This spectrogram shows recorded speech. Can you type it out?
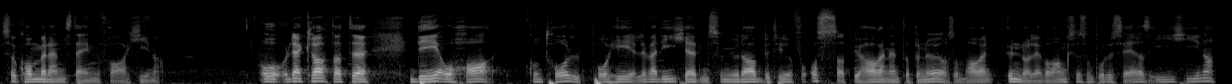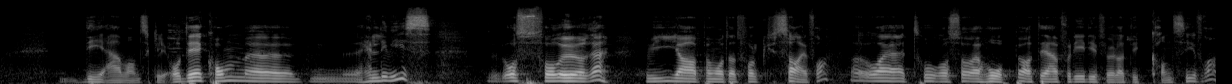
så kommer den steinen fra Kina. Og det er klart at eh, det å ha kontroll på hele verdikjeden, som jo da betyr for oss at vi har en entreprenør som har en underleveranse som produseres i Kina, det er vanskelig. Og det kom uh, heldigvis oss for øre via på en måte at folk sa ifra. Og jeg tror også, jeg håper at det er fordi de føler at de kan si ifra,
